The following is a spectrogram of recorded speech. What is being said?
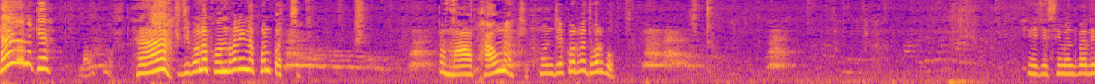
হ্যাঁ নাকি হ্যাঁ জীবনে ফোন ধরি না, ফোন করছে। তো মা, ফাও নাকি? ফোন যে করবে ধরবো। এই যে সিমেন্ট বালি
